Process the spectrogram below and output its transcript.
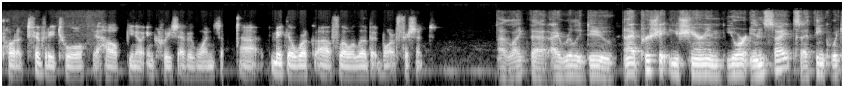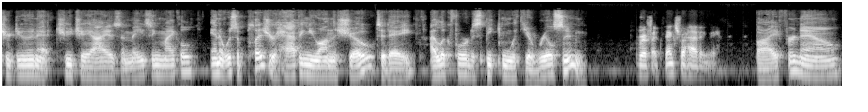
productivity tool to help you know increase everyone's uh, make their work uh, a little bit more efficient. I like that. I really do. And I appreciate you sharing your insights. I think what you're doing at Chooch AI is amazing, Michael. And it was a pleasure having you on the show today. I look forward to speaking with you real soon. Terrific. Thanks for having me. Bye for now.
